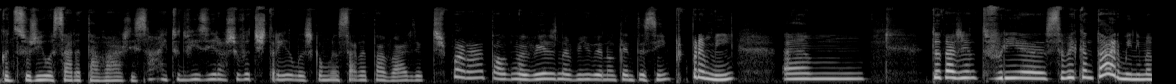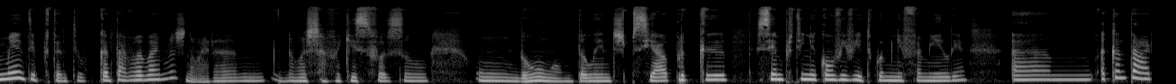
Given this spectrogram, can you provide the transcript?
quando surgiu a Sara Tavares, disse: Ai, tu devias ir à chuva de estrelas como a Sara Tavares. Eu disparate alguma vez na vida, eu não canto assim, porque para mim. Hum, toda a gente deveria saber cantar minimamente e portanto eu cantava bem mas não era não achava que isso fosse um, um dom ou um talento especial porque sempre tinha convivido com a minha família um, a cantar.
